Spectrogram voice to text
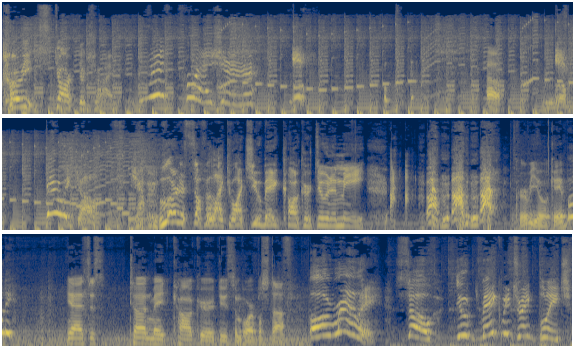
Curry, start the drive. With pleasure. Eh. Oh. Eh. There we go. Yeah, learn something like what you made Conker do to me. Kirby, you okay, buddy? Yeah, it's just Todd made Conker do some horrible stuff. Oh, really? So, you make me drink bleach,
